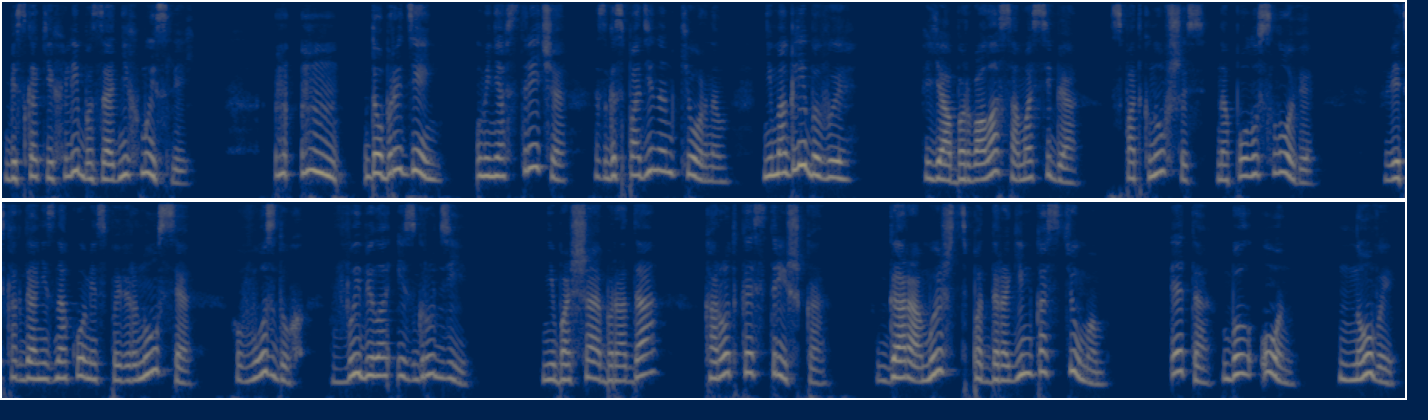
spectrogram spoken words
без каких-либо задних мыслей. «Добрый день. У меня встреча с господином Керном. Не могли бы вы...» Я оборвала сама себя, споткнувшись на полуслове, ведь когда незнакомец повернулся, воздух выбило из груди. Небольшая борода, короткая стрижка, гора мышц под дорогим костюмом. Это был он, новый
